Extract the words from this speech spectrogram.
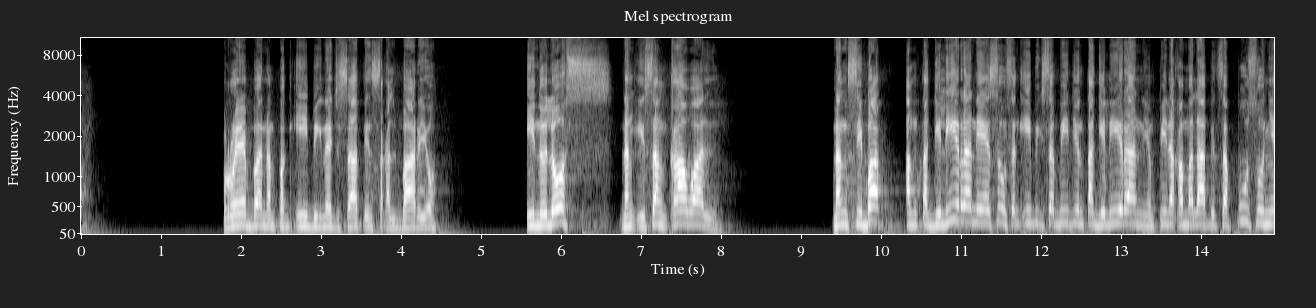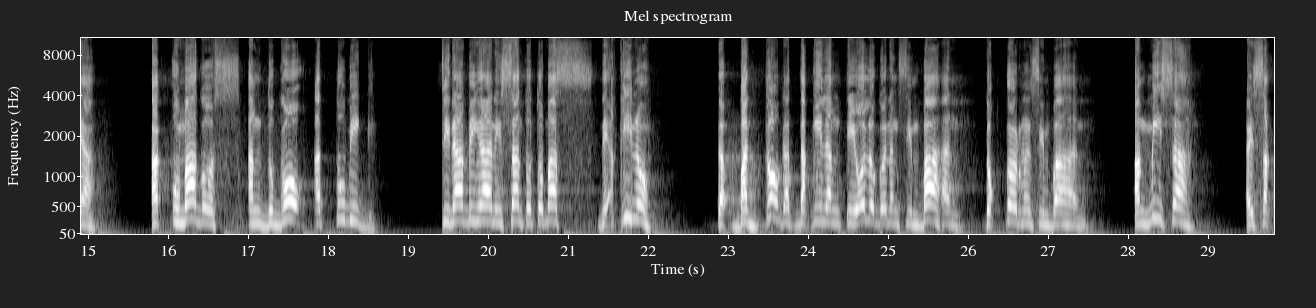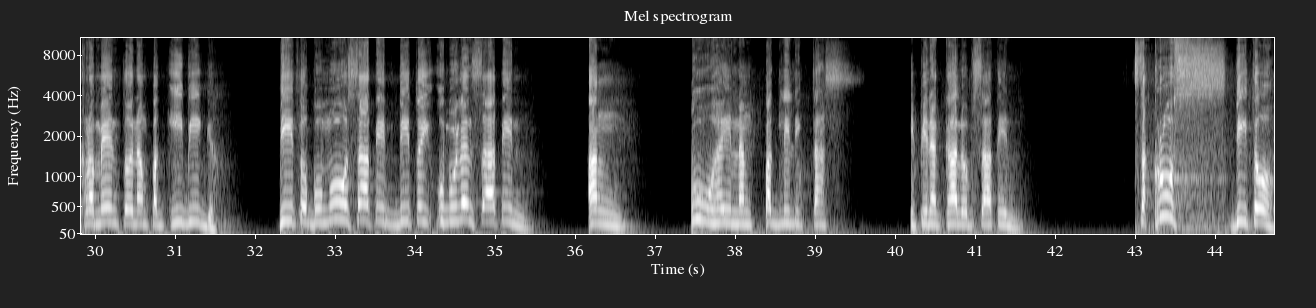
prueba ng pag-ibig na Diyos sa atin sa Kalbaryo, inulos ng isang kawal ng sibat ang tagiliran ni Jesus. Ang ibig sabihin yung tagiliran, yung pinakamalapit sa puso niya. At umagos ang dugo at tubig. Sinabi nga ni Santo Tomas de Aquino, bagtog at dakilang teologo ng simbahan, doktor ng simbahan, ang misa ay sakramento ng pag-ibig. Dito bumuo sa atin, dito'y umulan sa atin ang buhay ng pagliligtas. Ipinagkalob sa atin. Sa krus, dito,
